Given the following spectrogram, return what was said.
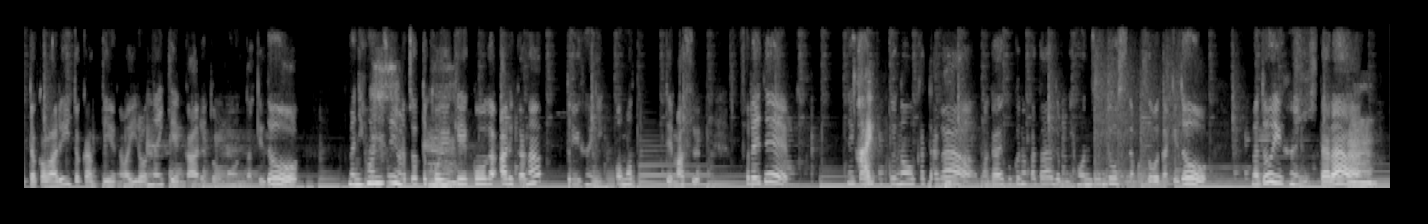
いとか悪いとかっていうのはいろんな意見があると思うんだけど、まあ、日本人はちょっとこういう傾向があるかなというふうに思ってます。それで、ね、はい外国の方が、まあ、外国の方でも日本人同士でもそうだけど、まあ、どういうふうにしたうら、ん。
